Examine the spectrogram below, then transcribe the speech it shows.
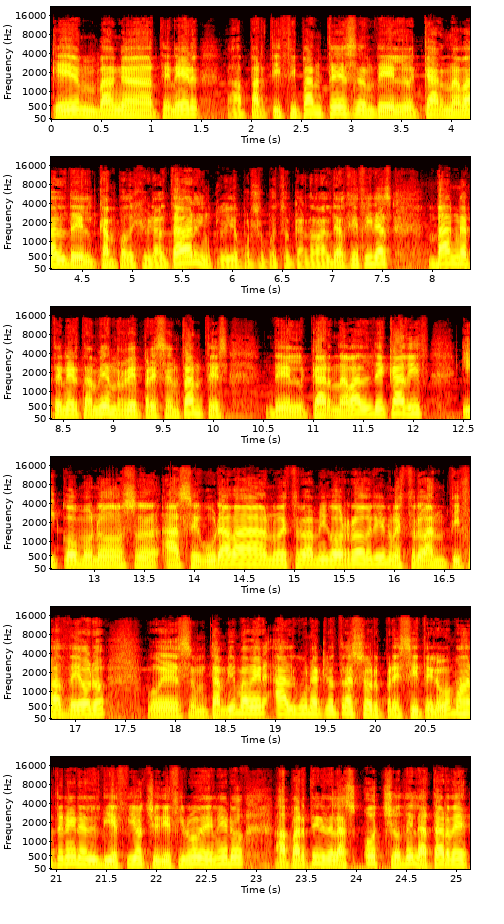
que van a tener a participantes del carnaval del campo de Gibraltar, incluido por supuesto el Carnaval de Algeciras, van a tener también representantes del Carnaval de Cádiz y como nos eh, aseguraba nuestro amigo Rodri, nuestro antifaz de oro, pues mm, también va a haber alguna que otra sorpresita y lo vamos a tener el 18 y 19 de enero a partir de las 8 de la tarde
